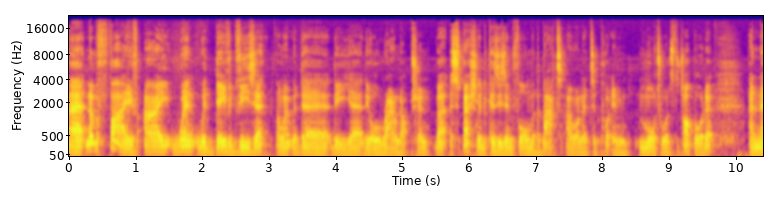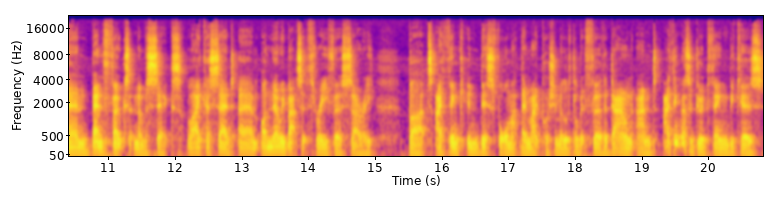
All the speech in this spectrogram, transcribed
Uh, number five, I went with David Wiese. I went with the the uh, the all round option, but especially because he's in form with the bat, I wanted to put him more towards the top order. And then Ben Foakes at number six. Like I said, um, I know he bats at three for Surrey, but I think in this format they might push him a little bit further down, and I think that's a good thing because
